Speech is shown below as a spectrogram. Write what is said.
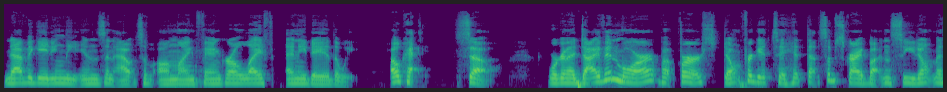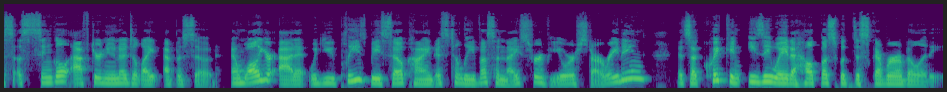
navigating the ins and outs of online fangirl life any day of the week. Okay, so we're going to dive in more, but first, don't forget to hit that subscribe button so you don't miss a single Afternoon of Delight episode. And while you're at it, would you please be so kind as to leave us a nice review or star rating? It's a quick and easy way to help us with discoverability.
